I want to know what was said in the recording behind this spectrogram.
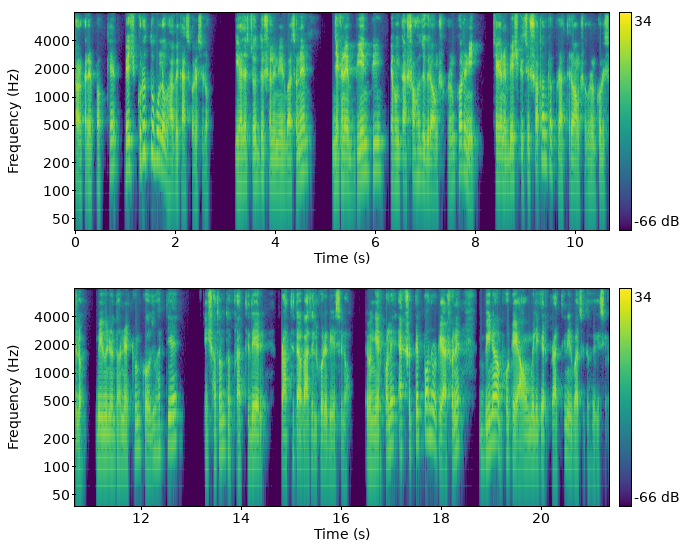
সরকারের পক্ষে বেশ গুরুত্বপূর্ণভাবে কাজ করেছিল। দুই হাজার চোদ্দ সালের নির্বাচনে যেখানে বিএনপি এবং তার সহযোগীরা অংশগ্রহণ করেনি, সেখানে বেশ কিছু স্বতন্ত্র প্রার্থীরা অংশগ্রহণ করেছিল। বিভিন্ন ধরনের ঠুনকো অজুহাত দিয়ে এই স্বতন্ত্র প্রার্থীদের প্রার্থিতা বাতিল করে দিয়েছিল এবং এর ফলে একশো তেপ্পান্নটি আসনে বিনা ভোটে আওয়ামী লীগের প্রার্থী নির্বাচিত হয়ে গেছিল।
